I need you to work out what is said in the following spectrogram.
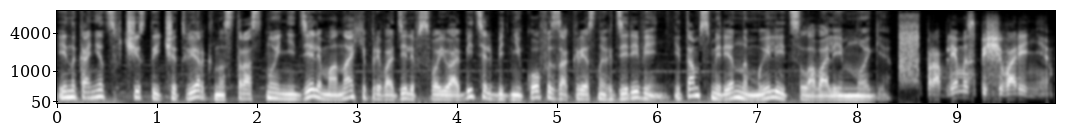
И, наконец, в чистый четверг на Страстной неделе монахи приводили в свою обитель бедняков из окрестных деревень, и там смиренно мыли и целовали им ноги. Проблемы с пищеварением.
